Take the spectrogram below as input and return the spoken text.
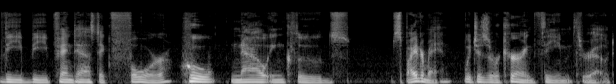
the be Fantastic Four, who now includes Spider Man, which is a recurring theme throughout.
